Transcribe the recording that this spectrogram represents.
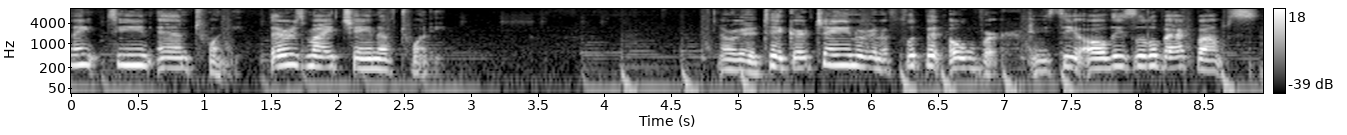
Nineteen and twenty. There's my chain of 20. Now we're going to take our chain, we're going to flip it over. And you see all these little back bumps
